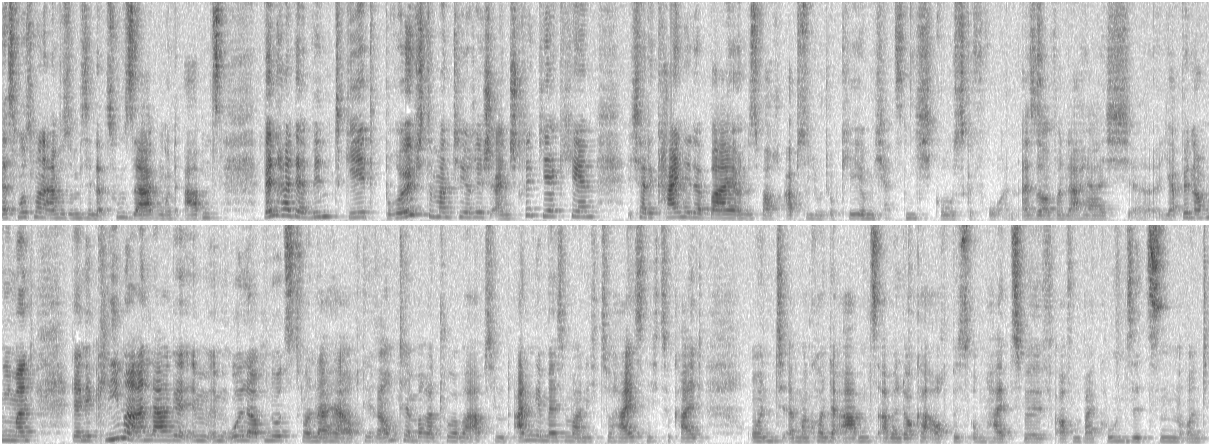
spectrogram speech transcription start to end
Das muss man einfach so ein bisschen dazu sagen. Und abends, wenn halt der Wind geht, bräuchte man theoretisch ein Strickjäckchen. Ich hatte keine dabei und es war auch absolut okay und mich hat es nicht groß gefroren. Also von daher, ich äh, ja, bin auch niemand, der eine Klimaanlage im, im Urlaub nutzt. Von daher auch die Raumtemperatur war absolut angemessen, war nicht zu heiß, nicht zu kalt. Und äh, man konnte abends aber locker auch bis um halb zwölf auf dem Balkon sitzen und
